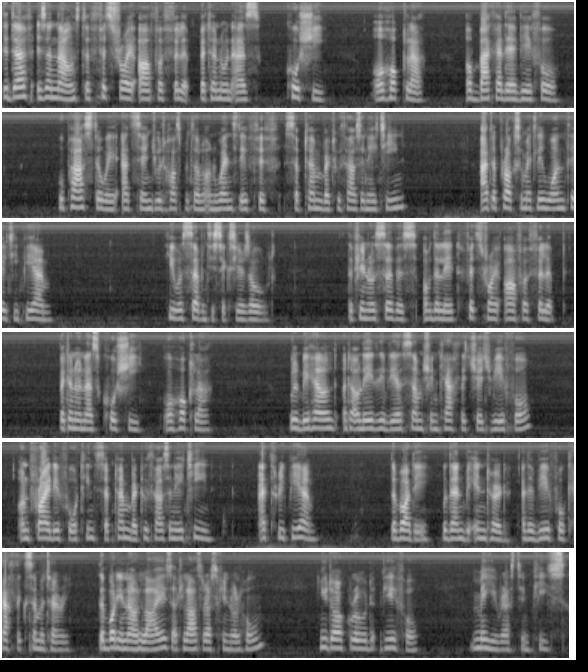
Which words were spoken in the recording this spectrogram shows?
The death is announced to Fitzroy Arthur Phillip, better known as Koshi or Hokla of Bacadere Vieux Fort, who passed away at St. Jude Hospital on Wednesday, 5th September 2018 at approximately 1:30 p.m. He was 76 years old. The funeral service of the late Fitzroy Arthur Phillip, better known as Koshi or Hokla, will be held at Our Lady of the Assumption Catholic Church Vieux Fort on Friday, 14th September 2018 at 3 p.m. The body will then be interred at the Vieux Fort Catholic Cemetery. The body now lies at Lazarus Funeral Home, New Dock Road, Vieux Fort. May he rest in peace.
